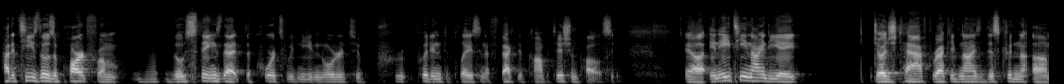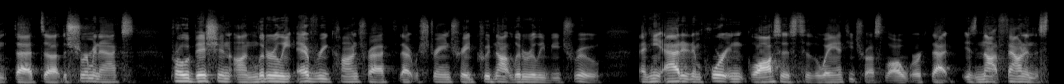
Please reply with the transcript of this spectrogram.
how to tease those apart from those things that the courts would need in order to pr- put into place an effective competition policy. Uh, in 1898, Judge Taft recognized this could not, um, that uh, the Sherman Act's prohibition on literally every contract that restrained trade could not literally be true and he added important glosses to the way antitrust law worked that is not found in the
